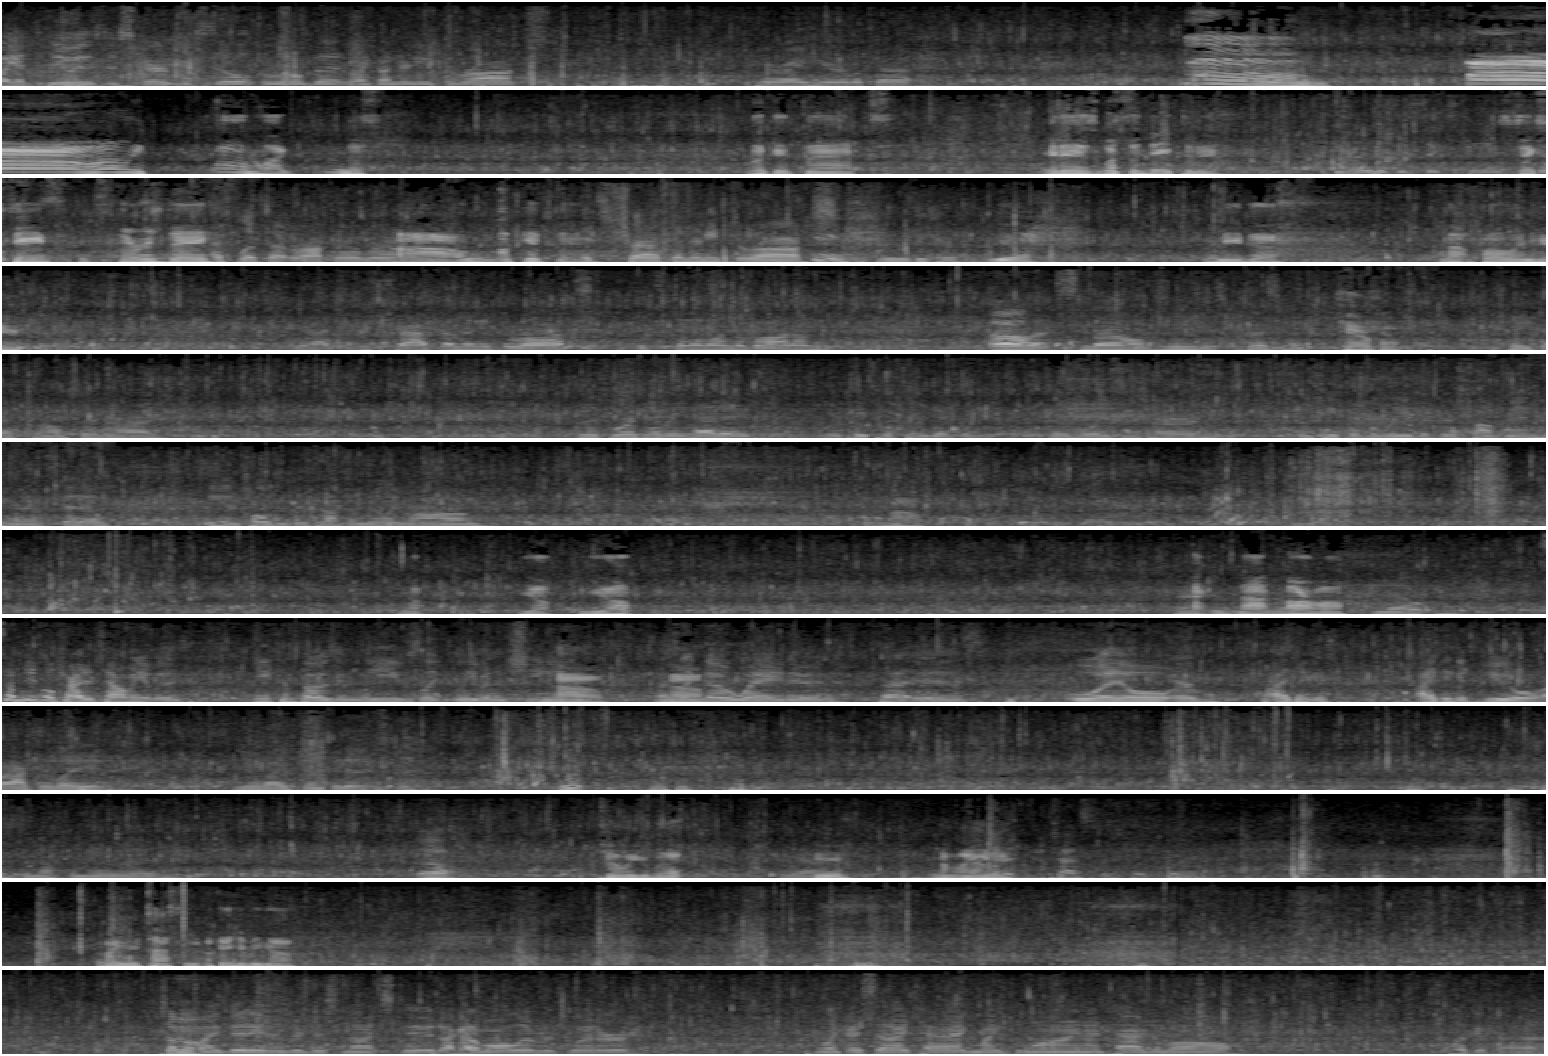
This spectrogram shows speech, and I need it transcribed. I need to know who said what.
Speaker 1: All you have to do is disturb the silt a little bit, like underneath the rocks. Here, right here, look at.
Speaker 2: Whoa! Oh! Whoa! Oh, holy, oh my goodness. Look at that. It is, what's the date today?
Speaker 1: Today's the 16th.
Speaker 2: 16th. It's Thursday.
Speaker 1: I flipped that rock over.
Speaker 2: Wow, look at that.
Speaker 1: It's trapped underneath the rocks.
Speaker 2: Ooh.
Speaker 1: Ooh, be careful.
Speaker 2: Yeah. I need to not fall in here.
Speaker 1: It's trapped underneath the rocks. It's staying on the bottom. Oh, that smell. Jesus Christmas.
Speaker 2: Careful.
Speaker 1: I hate that smell so bad. But it's worth every headache where people can get their, their voices heard and people believe that there's something in here instead of being told that there's nothing really wrong.
Speaker 2: Wow. Yep. Yep. That is not normal.
Speaker 1: Nope. Some people try to tell me it was decomposing leaves, like leaving a sheen.
Speaker 2: No.
Speaker 1: I was
Speaker 2: No.
Speaker 1: like, no way, dude. That is oil, or I think it's, I think it's butyl acrylate. What I think it is. Whoop. It's just enough to move it. Ugh.
Speaker 2: Shall we go back
Speaker 1: Yeah.
Speaker 2: here? I don't want
Speaker 1: I'm
Speaker 2: you to.
Speaker 1: test this real quick.
Speaker 2: Oh, you're testing. Okay, here we go.
Speaker 1: Some of my videos are just nuts, dude. I got them all over Twitter. And like I said, I tagged Mike DeWine. I tagged them all. Look at that.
